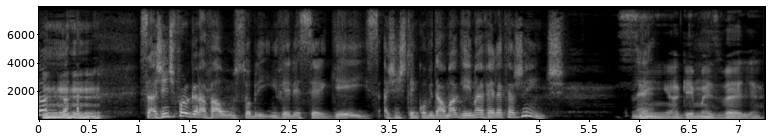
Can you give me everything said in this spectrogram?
Se a gente for gravar um sobre envelhecer gays, a gente tem que convidar uma gay mais velha que a gente. Sim, né? a gay mais velha.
